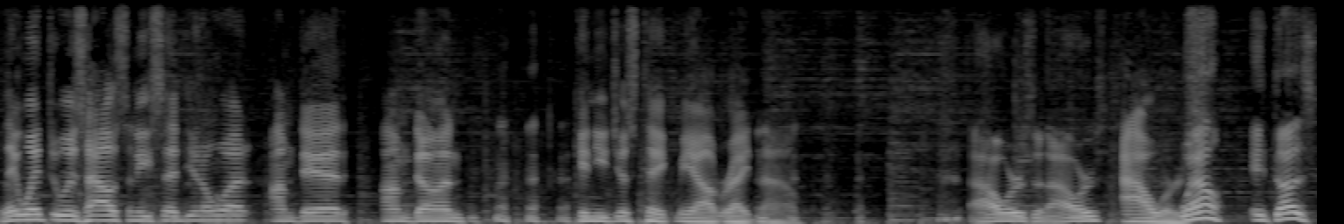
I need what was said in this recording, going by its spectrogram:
they went to his house and he said, You know what? I'm dead. I'm done. Can you just take me out right now? hours and hours. Hours. Well, it does.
